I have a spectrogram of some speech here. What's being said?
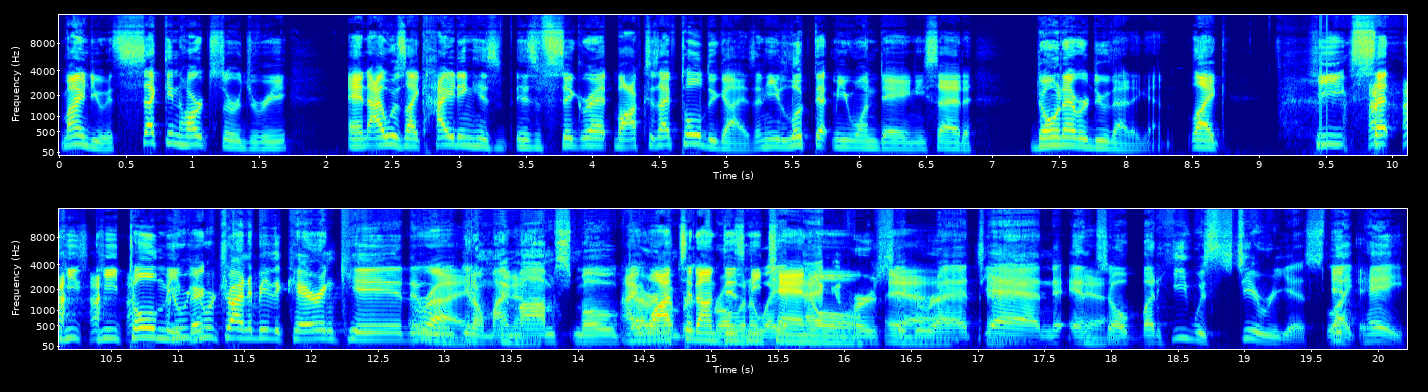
Mind you, his second heart surgery. And I was like hiding his his cigarette boxes. I've told you guys. And he looked at me one day and he said, Don't ever do that again. Like he set he he told me You, very- you were trying to be the caring kid, who, Right, You know, my you know. mom smoked. I I watched it on Disney away a pack Channel. of her Yeah, cigarettes, yeah, yeah, and and yeah. so, but he was serious. It- Like, hey,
